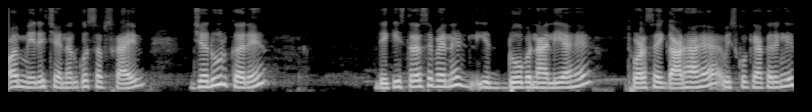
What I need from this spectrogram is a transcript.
और मेरे चैनल को सब्सक्राइब ज़रूर करें। देखिए, इस तरह से मैंने ये डो बना लिया है। थोड़ा सा गाढ़ा है, अब इसको क्या करेंगे?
